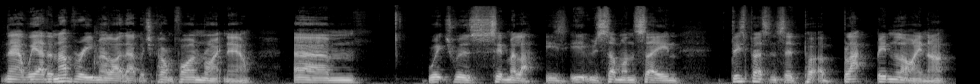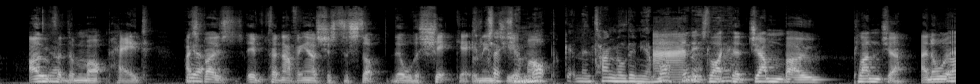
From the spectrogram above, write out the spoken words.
Now, we had another email like that, which I can't find right now, um, which was similar. He's, it was someone saying, this person said, put a black bin liner over the mop head. I Yeah. suppose, if for nothing else, just to stop all the shit getting Protects into your your mop mop, getting entangled in your mop. and it's like Yeah. a jumbo plunger, and all, Right.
